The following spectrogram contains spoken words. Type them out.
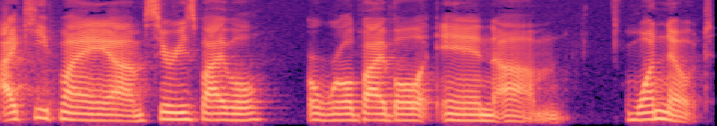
I keep my um, series Bible or World Bible in um, OneNote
